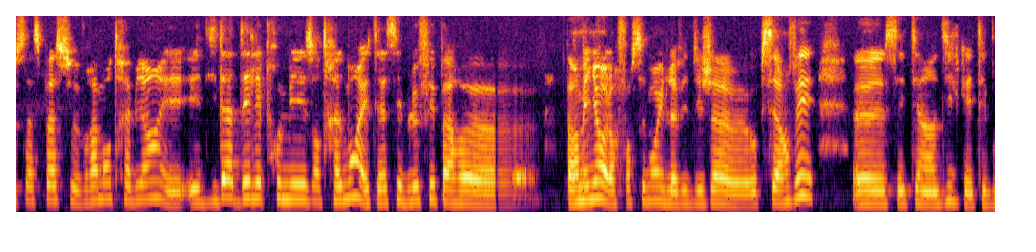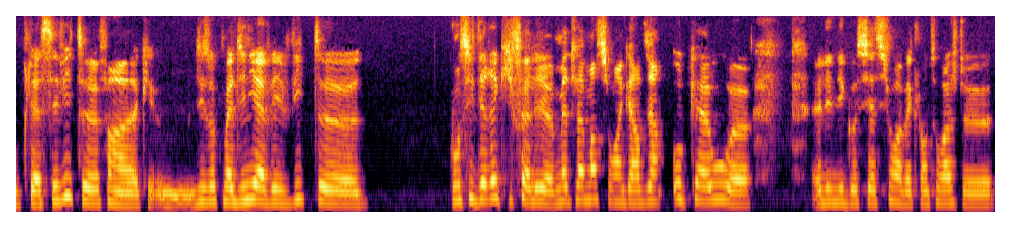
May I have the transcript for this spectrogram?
ça se passe vraiment très bien. Et, Dida, dès les premiers entraînements, a été assez bluffé par par Ménian. Alors forcément, il l'avait déjà observé. Euh, ça a été un deal qui a été bouclé assez vite. Enfin, disons que Maldini avait vite considéré qu'il fallait euh, mettre la main sur un gardien au cas où euh, les négociations avec l'entourage de,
